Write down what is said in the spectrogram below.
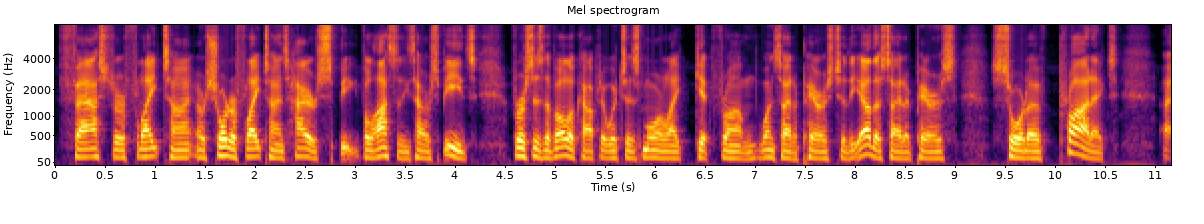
faster flight time or shorter flight times, higher speed velocities, higher speeds versus the Volocopter, which is more like get from one side of Paris to the other side of Paris sort of product. Uh,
